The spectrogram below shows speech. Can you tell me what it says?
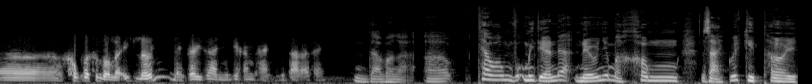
Uh, không có xung đột lợi ích lớn để gây ra những cái căng thẳng chúng ta đã thấy. Dạ vâng ạ. Uh, theo ông Vũ Minh Tiến ạ, nếu như mà không giải quyết kịp thời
